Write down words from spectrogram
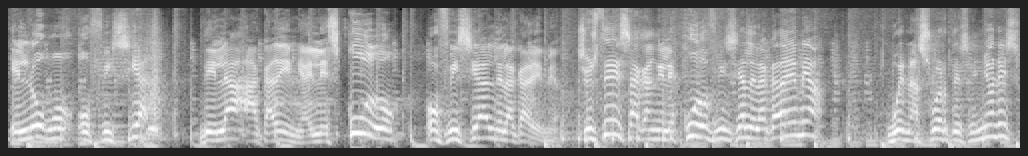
el logo oficial de la academia, el escudo oficial de la academia. Si ustedes sacan el escudo oficial de la academia, buena suerte, señores.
